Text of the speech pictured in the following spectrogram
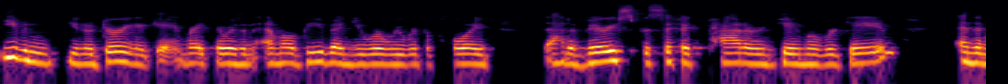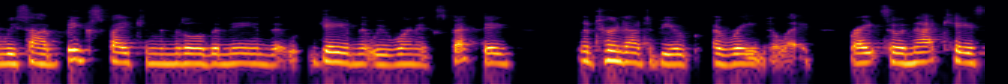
even, you know, during a game, right? There was an MLB venue where we were deployed that had a very specific pattern game over game. And then we saw a big spike in the middle of the name that game that we weren't expecting. It turned out to be a, a rain delay, right? So in that case,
